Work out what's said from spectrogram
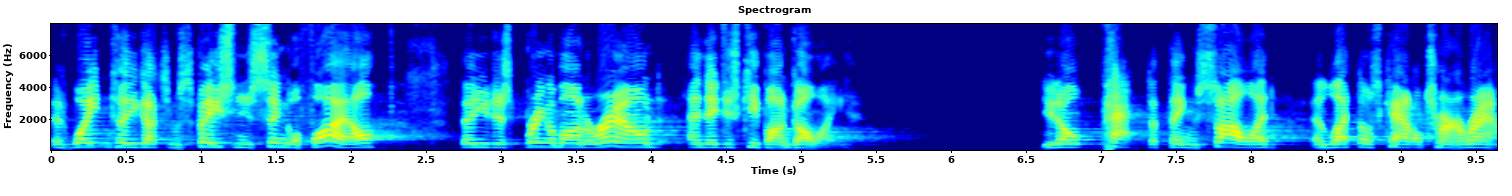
is wait until you got some space in your single file, then you just bring them on around, and they just keep on going. You don't pack the thing solid and let those cattle turn around.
